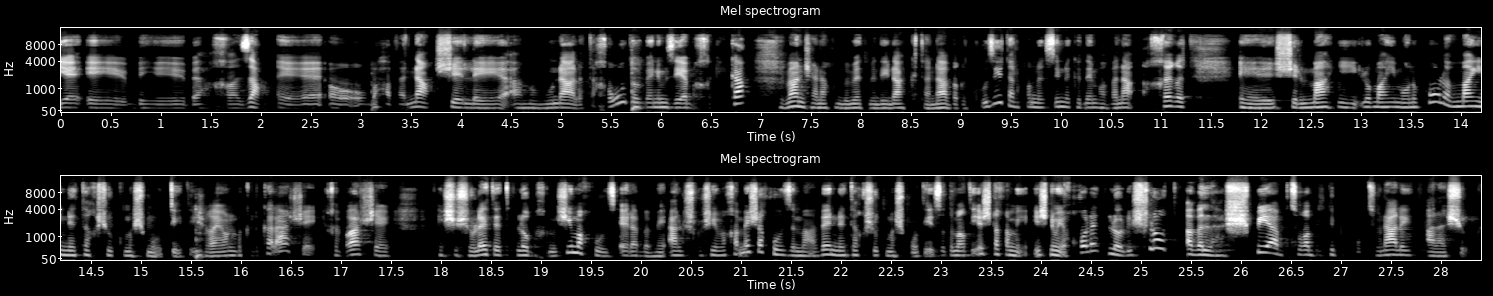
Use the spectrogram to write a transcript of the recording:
יהיה אה, בהכרזה אה, או בהבנה של אה, הממונה על התחרות, או בין אם זה יהיה בחקיקה. כיוון שאנחנו באמת מדינה קטנה וריכוזית, אנחנו מנסים לקדם הבנה אחרת של מהי, לא מהי מונופול, אבל מהי נתח שוק משמעותית. יש רעיון בכלכלה שחברה ש... ששולטת לא ב-50% אלא במעל 35% זה מהווה נתח שוק משמעותי. זאת אומרת, יש לכם, יש להם יכולת לא לשלוט, אבל להשפיע בצורה בלתי פרופורציונלית על השוק.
